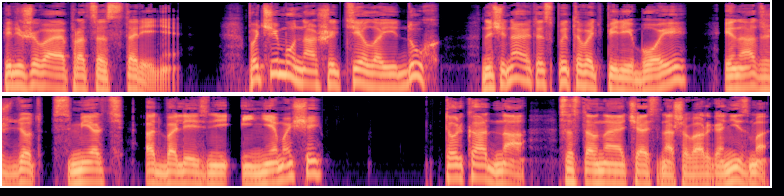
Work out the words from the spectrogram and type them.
переживая процесс старения? Почему наше тело и дух начинают испытывать перебои, и нас ждет смерть от болезней и немощей? Только одна составная часть нашего организма,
